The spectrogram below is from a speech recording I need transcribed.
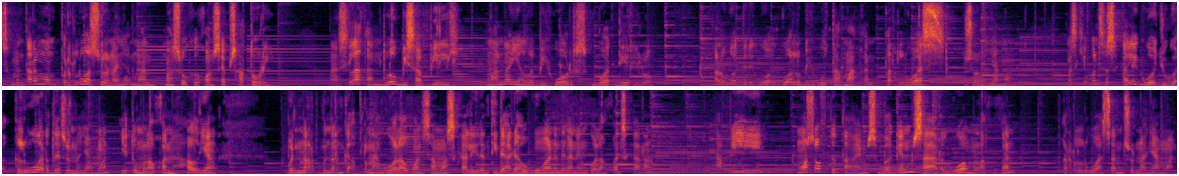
Sementara memperluas zona nyaman, masuk ke konsep Satori. Nah silakan lo bisa pilih mana yang lebih works buat diri lo. Kalau buat diri gue, gue lebih utamakan perluas zona nyaman. Meskipun sesekali gue juga keluar dari zona nyaman, yaitu melakukan hal yang benar-benar gak pernah gue lakukan sama sekali dan tidak ada hubungan dengan yang gue lakukan sekarang, tapi most of the time sebagian besar gue melakukan perluasan zona nyaman.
